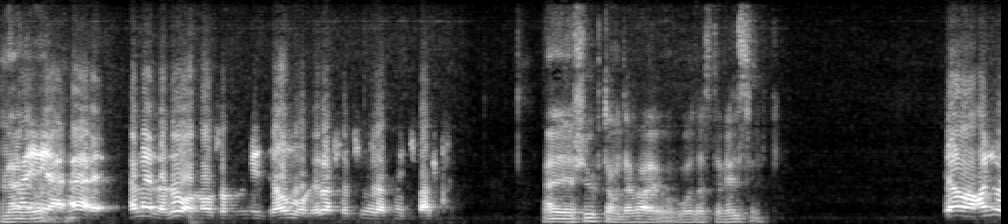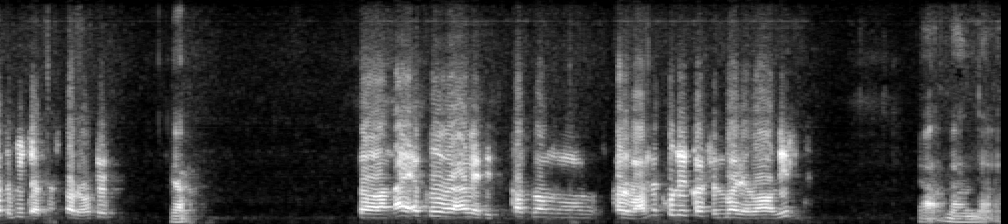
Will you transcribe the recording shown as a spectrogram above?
Nei, Nei, det jeg, jeg, jeg mener det var noe som mindre alvorlig, i hvert fall som gjorde at han ikke spilte. nei, sjukdom, det var jo godeste Wilsvik. Ja, han ble byttet til skade òg. Ja. Så nei, jeg, jeg vet ikke hva, som, hva det var med kolikk. Kanskje han bare var vilt. ja, men eh,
